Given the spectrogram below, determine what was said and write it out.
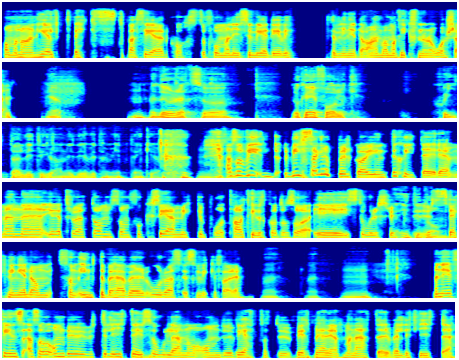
om man har en helt växtbaserad kost så får man i sig mer D-vitamin idag än vad man fick för några år sedan. Ja. Mm, men det är rätt så, då kan ju folk skita lite grann i D-vitamin, tänker jag. Mm. alltså, vi, vissa grupper ska ju inte skita i det, men eh, jag tror att de som fokuserar mycket på att ta tillskott och så i stor utsträckning är de som inte behöver oroa sig så mycket för det. Nej. Mm. Men det finns, alltså, om du är ute lite i solen och om du vet att du vet med dig att man äter väldigt lite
